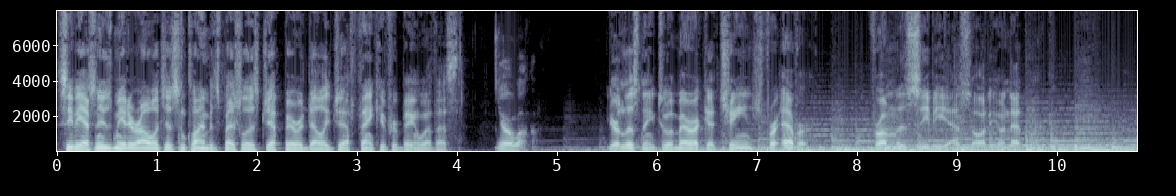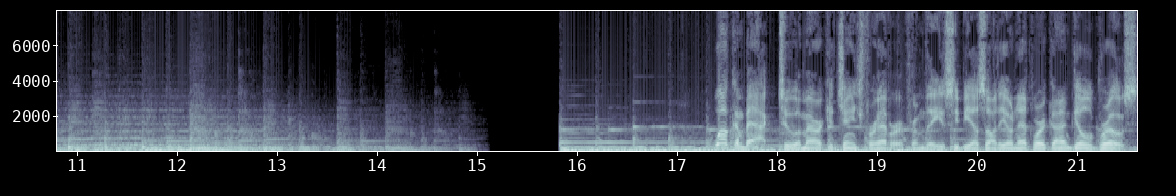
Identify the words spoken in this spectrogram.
CBS News meteorologist and climate specialist Jeff Berardelli. Jeff, thank you for being with us. You're welcome. You're listening to America Changed Forever from the CBS Audio Network. Welcome back to America Changed Forever from the CBS Audio Network. I'm Gil Gross.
